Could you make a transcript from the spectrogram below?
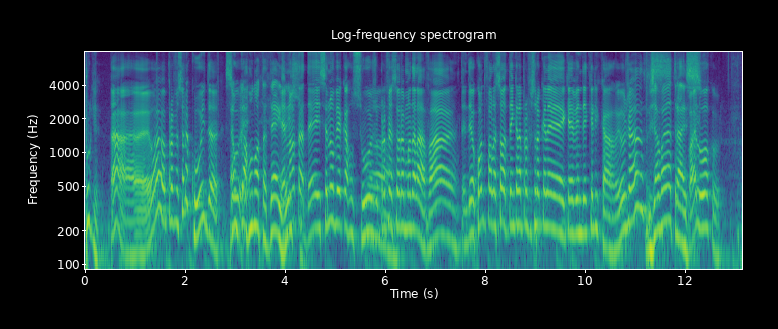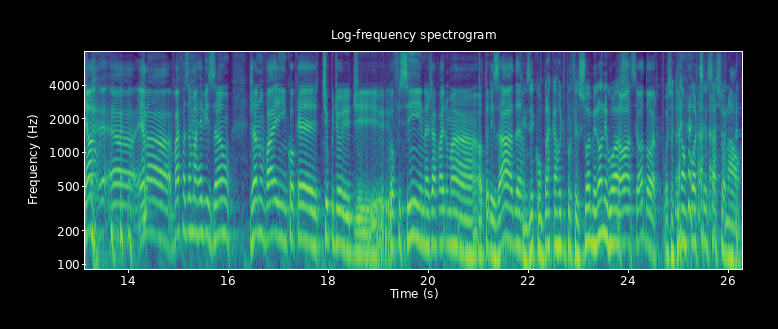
Por quê? Ah, eu- a professora cuida. É um carro nota 10, É, é nota isso? 10, você não vê carro sujo, Ah. a professora manda lavar, entendeu? Quando fala só, tem aquela professora que ela é- quer vender aquele carro, eu já. Já vai atrás. Vai louco. Ela, é- é- ela vai fazer uma revisão, já não vai em qualquer tipo de, de oficina, já vai numa autorizada. Quer dizer, comprar carro de professor é o melhor negócio. Nossa, eu adoro. Pô, isso aqui dá um corte sensacional.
